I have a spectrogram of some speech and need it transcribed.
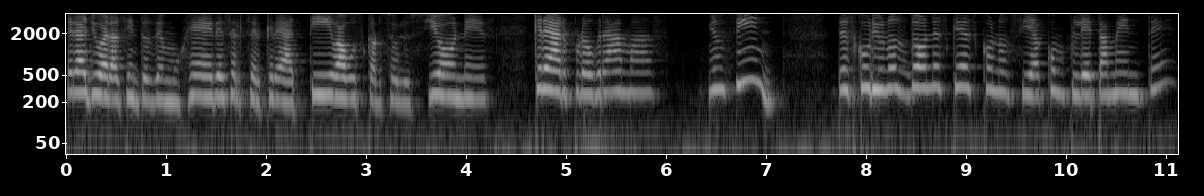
el ayudar a cientos de mujeres, el ser creativa, buscar soluciones, crear programas, en fin, descubrí unos dones que desconocía completamente,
